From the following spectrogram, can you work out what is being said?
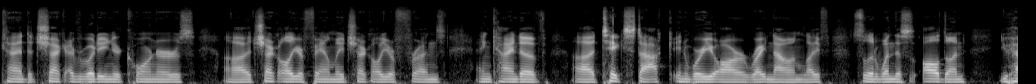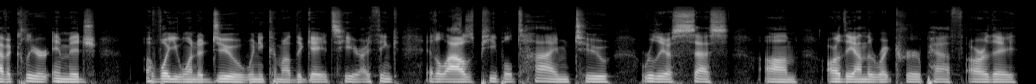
kind of to check everybody in your corners, uh, check all your family, check all your friends, and kind of uh, take stock in where you are right now in life so that when this is all done, you have a clear image of what you want to do when you come out the gates here. I think it allows people time to really assess um, are they on the right career path? Are they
